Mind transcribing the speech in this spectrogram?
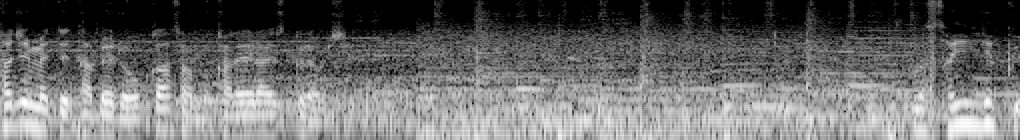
初めて食べるお母さんのカレーライスくらい美味しいうわ最悪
